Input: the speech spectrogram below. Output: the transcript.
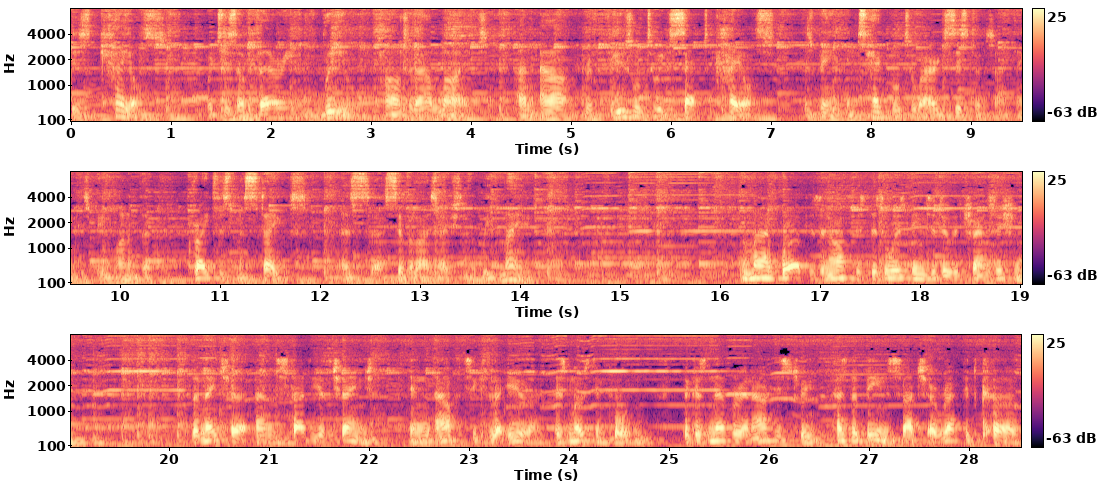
is chaos, which is a very real part of our lives, and our refusal to accept chaos as being integral to our existence, I think, has been one of the greatest mistakes as a civilization that we've made. My work as an artist has always been to do with transition. The nature and study of change in our particular era is most important because never in our history has there been such a rapid curve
